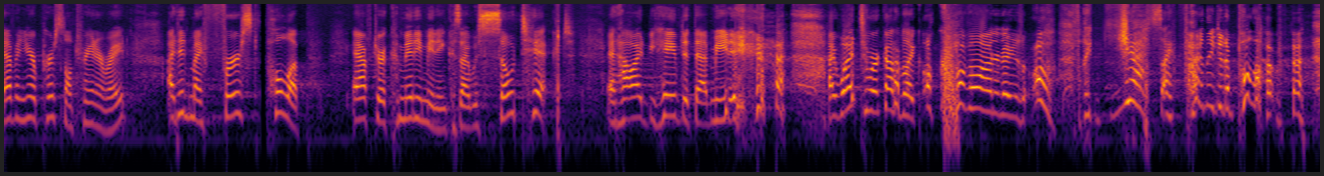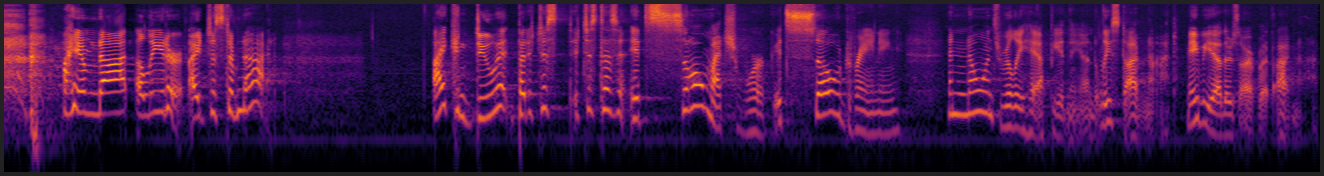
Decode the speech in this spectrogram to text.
Evan, you're a personal trainer, right? I did my first pull up after a committee meeting because I was so ticked at how I'd behaved at that meeting. I went to work out, I'm like, oh, come on. And I just, oh, like, yes, I finally did a pull up. I am not a leader. I just am not. I can do it, but it just, it just doesn't, it's so much work. It's so draining. And no one's really happy in the end. At least I'm not. Maybe others are, but I'm not.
